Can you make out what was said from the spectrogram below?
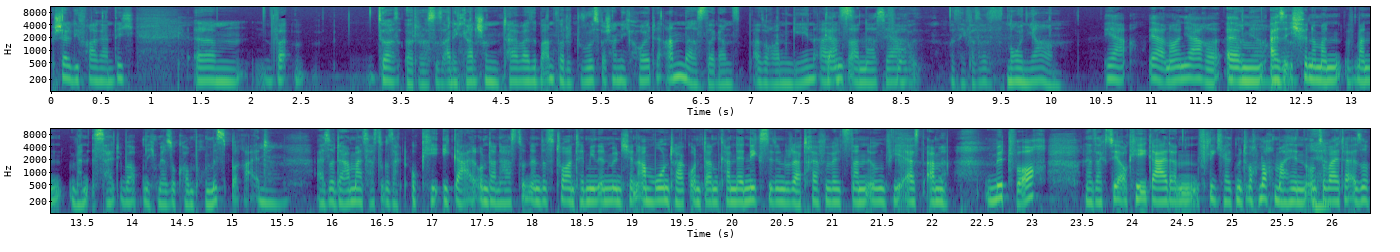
stelle die Frage an dich, ähm, du hast, du hast das eigentlich gerade schon teilweise beantwortet. Du wirst wahrscheinlich heute anders da ganz also rangehen als ganz anders, ja. vor, weiß nicht, was war das, neun Jahren. Ja, ja, neun Jahre. Neun ähm, Jahre also ich finde, man, man, man ist halt überhaupt nicht mehr so kompromissbereit. Mhm. Also damals hast du gesagt, okay, egal. Und dann hast du einen Investorentermin in München am Montag und dann kann der nächste, den du da treffen willst, dann irgendwie erst am Mittwoch. Und dann sagst du ja, okay, egal, dann fliege ich halt Mittwoch nochmal hin und ja. so weiter. Also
